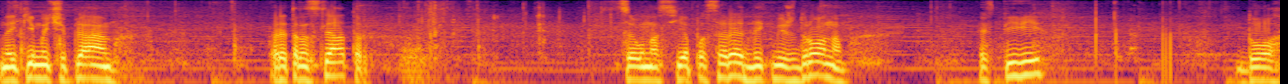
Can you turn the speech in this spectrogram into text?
на який ми чіпляємо ретранслятор. Це у нас є посередник між дроном FPV до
